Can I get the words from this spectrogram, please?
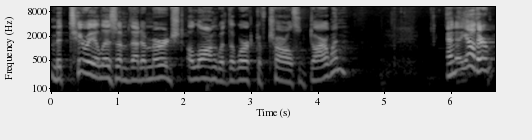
materialism that emerged along with the work of Charles Darwin. And the other,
